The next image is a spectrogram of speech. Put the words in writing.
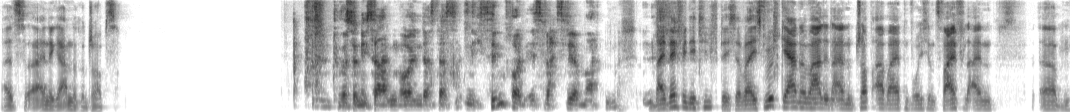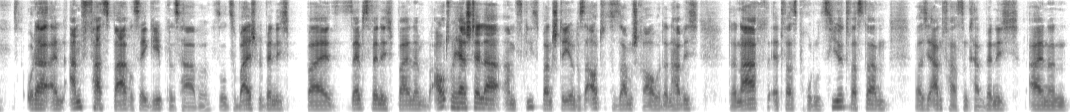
als einige andere Jobs. Du wirst doch nicht sagen wollen, dass das nicht sinnvoll ist, was wir machen. Nein, definitiv nicht. Aber ich würde gerne mal in einem Job arbeiten, wo ich im Zweifel ein ähm, oder ein anfassbares Ergebnis habe. So zum Beispiel, wenn ich bei, selbst wenn ich bei einem Autohersteller am Fließband stehe und das Auto zusammenschraube, dann habe ich danach etwas produziert, was dann, was ich anfassen kann. Wenn ich einen,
